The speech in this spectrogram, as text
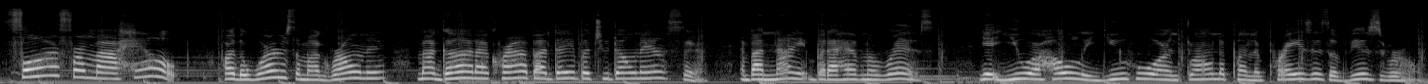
Far from my help are the words of my groaning. My God, I cry by day, but you don't answer, and by night, but I have no rest. Yet you are holy, you who are enthroned upon the praises of Israel.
